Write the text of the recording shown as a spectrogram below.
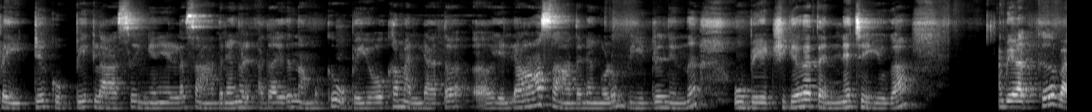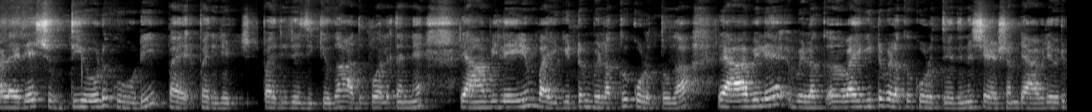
പ്ലേറ്റ് കുപ്പി ഗ്ലാസ് ഇങ്ങനെയുള്ള സാധനങ്ങൾ അതായത് നമുക്ക് ഉപയോഗമല്ലാത്ത എല്ലാ സാധനങ്ങളും വീട്ടിൽ നിന്ന് ഉപേക്ഷിക്കുക തന്നെ ചെയ്യുക. വിളക്ക് വളരെ ശുദ്ധിയോടുകൂടി കൂടി പരിരക്ഷ പരിരചിക്കുക. അതുപോലെ തന്നെ രാവിലെയും വൈകിട്ടും വിളക്ക് കൊളുത്തുക. രാവിലെ വിളക്ക് വൈകിട്ട് വിളക്ക് കൊളുത്തിയതിന് ശേഷം രാവിലെ ഒരു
